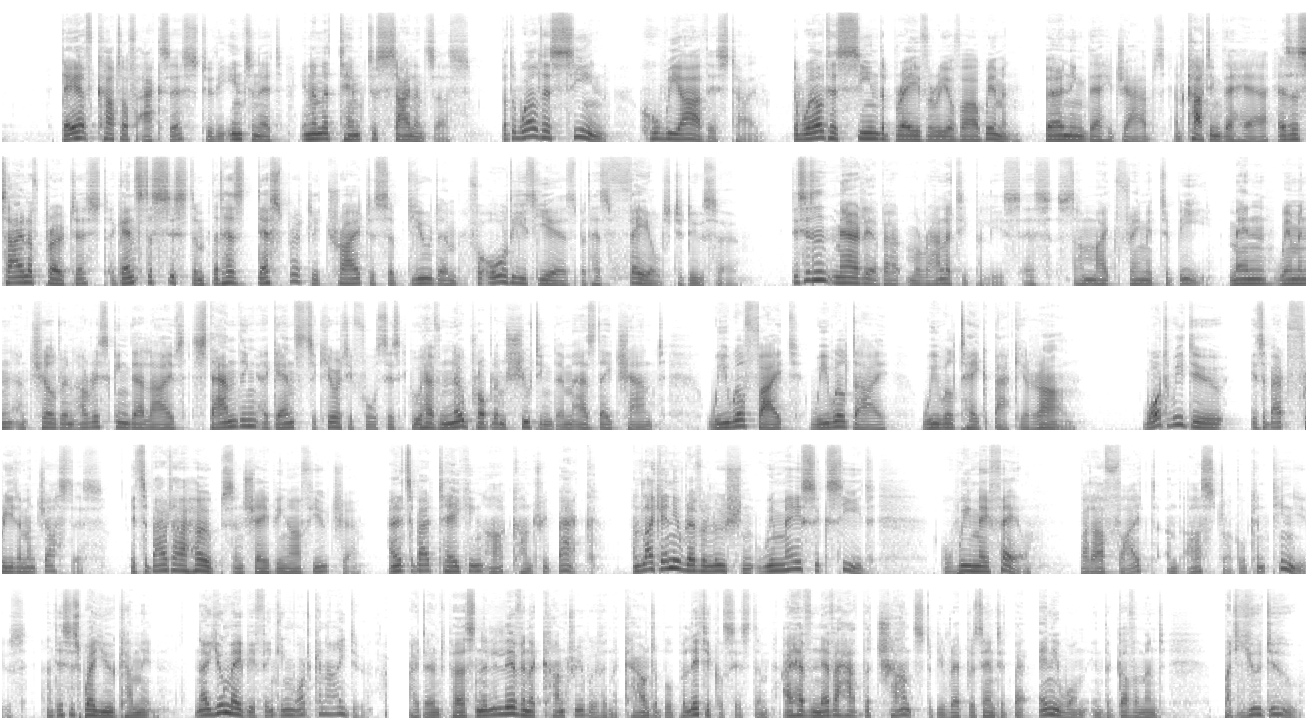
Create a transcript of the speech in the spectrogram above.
they have cut off access to the internet in an attempt to silence us. But the world has seen who we are this time. The world has seen the bravery of our women, burning their hijabs and cutting their hair as a sign of protest against a system that has desperately tried to subdue them for all these years but has failed to do so. This isn't merely about morality police, as some might frame it to be. Men, women, and children are risking their lives standing against security forces who have no problem shooting them as they chant, We will fight, we will die, we will take back Iran. What we do is about freedom and justice. It's about our hopes and shaping our future. And it's about taking our country back. And like any revolution, we may succeed or we may fail. But our fight and our struggle continues, and this is where you come in. Now, you may be thinking, what can I do? I don't personally live in a country with an accountable political system. I have never had the chance to be represented by anyone in the government, but you do.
